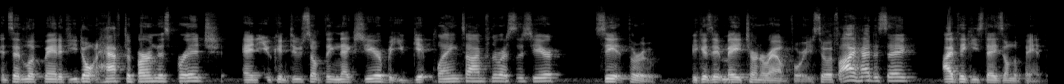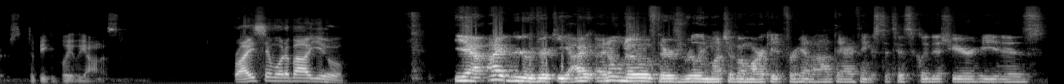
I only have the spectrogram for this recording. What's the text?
and said, Look, man, if you don't have to burn this bridge and you can do something next year, but you get playing time for the rest of this year, see it through because it may turn around for you. So if I had to say, I think he stays on the Panthers, to be completely honest. Bryson, what about you? Yeah, I agree with Ricky. I, I don't know if there's really much of a market for him out there. I think statistically this year he is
